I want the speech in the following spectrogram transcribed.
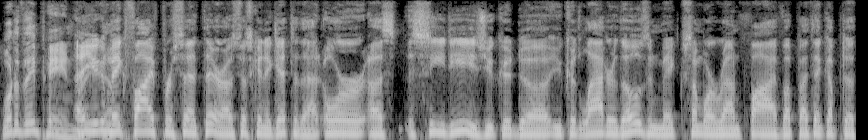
What are they paying? Right you can now? make five percent there. I was just going to get to that. Or uh, CDs, you could uh, you could ladder those and make somewhere around five up. I think up to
